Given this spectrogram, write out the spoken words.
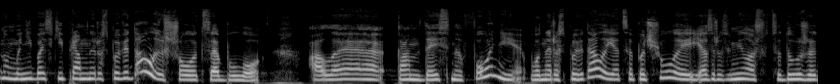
ну мені батьки прям не розповідали, що це було. Але там десь на фоні вони розповідали, я це почула, і я зрозуміла, що це дуже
